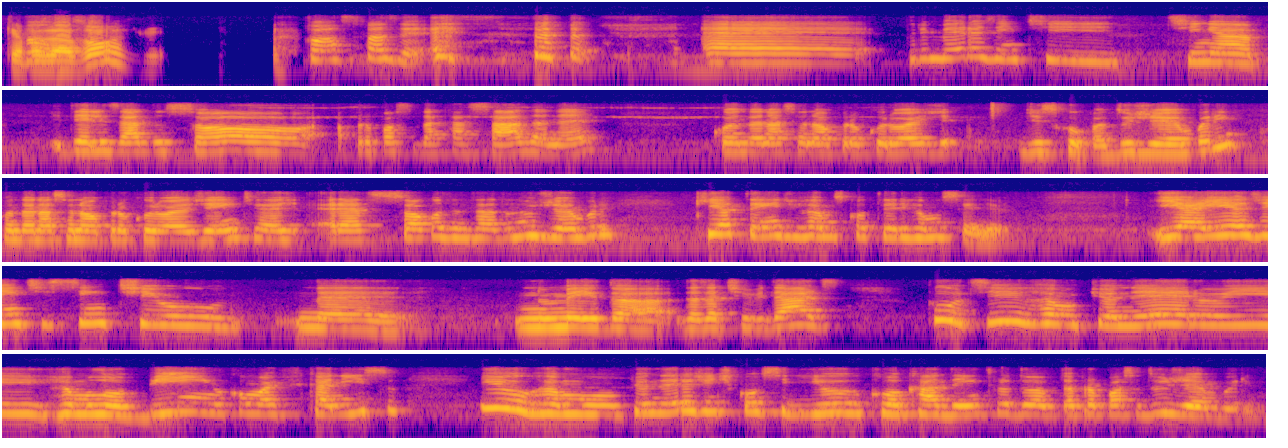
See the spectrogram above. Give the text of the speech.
Quer fazer as honras? Posso fazer. é, primeiro a gente tinha idealizado só a proposta da caçada, né? Quando a Nacional procurou a gente, desculpa, do Jamboree, quando a Nacional procurou a gente, era só concentrado no Jamboree, que atende ramo escoteiro e ramo sênior. E aí a gente sentiu né, no meio da, das atividades, putz, e ramo pioneiro e ramo lobinho, como vai ficar nisso? E o ramo pioneiro a gente conseguiu colocar dentro do, da proposta do Jamboree.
